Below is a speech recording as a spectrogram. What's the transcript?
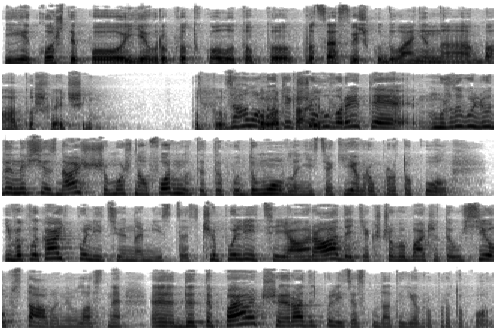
І кошти по європротоколу, тобто процес відшкодування набагато швидший. Тобто Загалом, от якщо говорити, можливо, люди не всі знають, що можна оформити таку домовленість, як Європротокол, і викликають поліцію на місце. Чи поліція радить, якщо ви бачите усі обставини, власне, е, ДТП, чи радить поліція складати європротоколи?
